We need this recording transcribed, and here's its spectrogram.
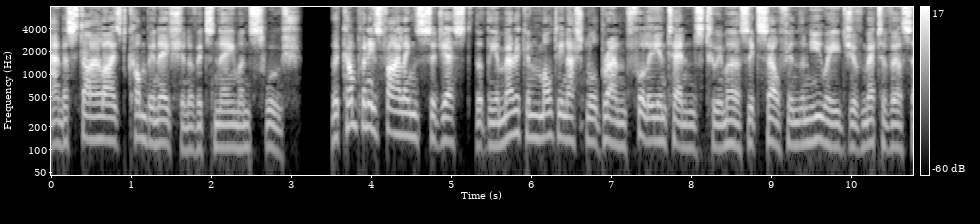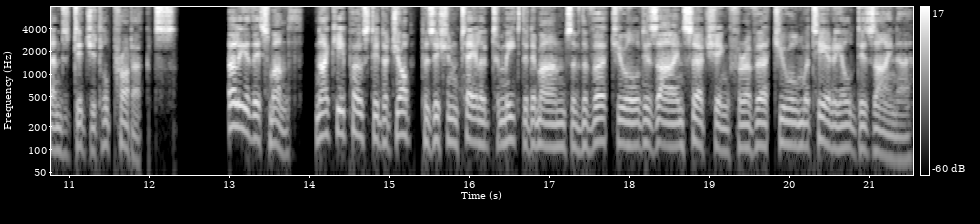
and a stylized combination of its name and swoosh. The company's filings suggest that the American multinational brand fully intends to immerse itself in the new age of metaverse and digital products. Earlier this month, Nike posted a job position tailored to meet the demands of the virtual design searching for a virtual material designer.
